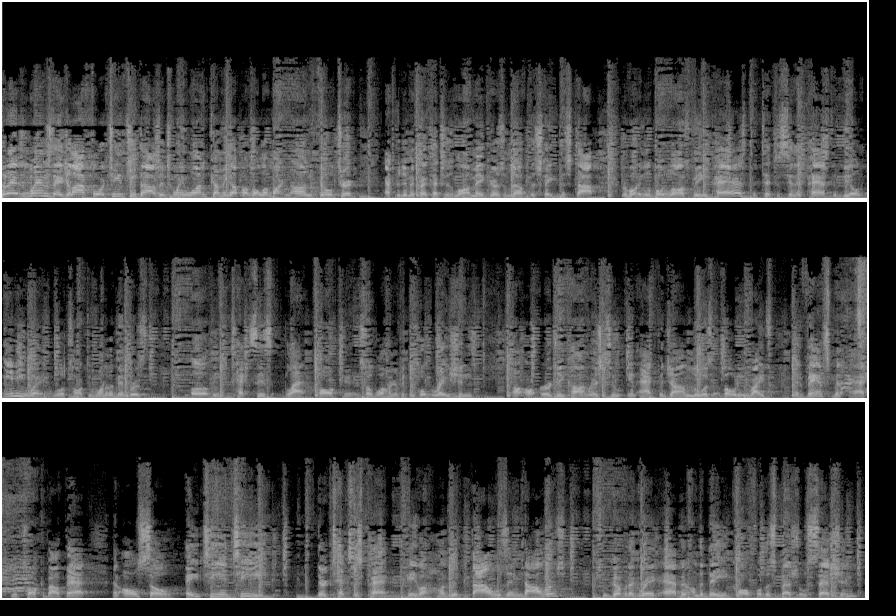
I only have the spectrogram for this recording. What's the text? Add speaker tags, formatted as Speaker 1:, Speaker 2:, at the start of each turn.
Speaker 1: Today is Wednesday, July 14th, 2021. Coming up on Roland Martin Unfiltered. After Democratic Texas lawmakers left the state to stop voting, voting laws being passed, the Texas Senate passed the bill anyway. We'll talk to one of the members of the Texas Black Caucus. Over 150 corporations uh, are urging Congress to enact the John Lewis Voting Rights Advancement Act. We'll talk about that. And also, AT&T, their Texas PAC gave $100,000 to Governor Greg Abbott on the day he called for the special session.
